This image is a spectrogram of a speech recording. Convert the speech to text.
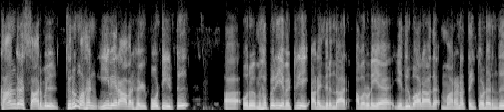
காங்கிரஸ் சார்பில் திருமகன் ஈவேரா அவர்கள் போட்டியிட்டு ஒரு மிகப்பெரிய வெற்றியை அடைந்திருந்தார். அவருடைய எதிர்பாராத மரணத்தை தொடர்ந்து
